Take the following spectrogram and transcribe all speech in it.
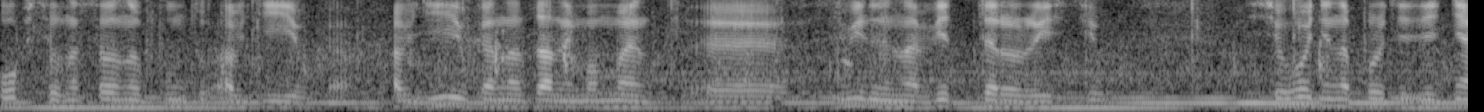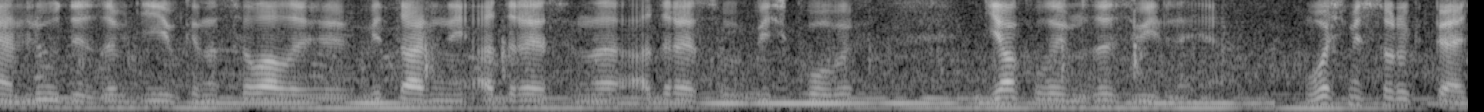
обстріл населеного пункту Авдіївка. Авдіївка на даний момент е, звільнена від терористів. Сьогодні на протязі дня люди з Авдіївки насилали вітальні адреси на адресу військових. Дякую їм за звільнення. 8.45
